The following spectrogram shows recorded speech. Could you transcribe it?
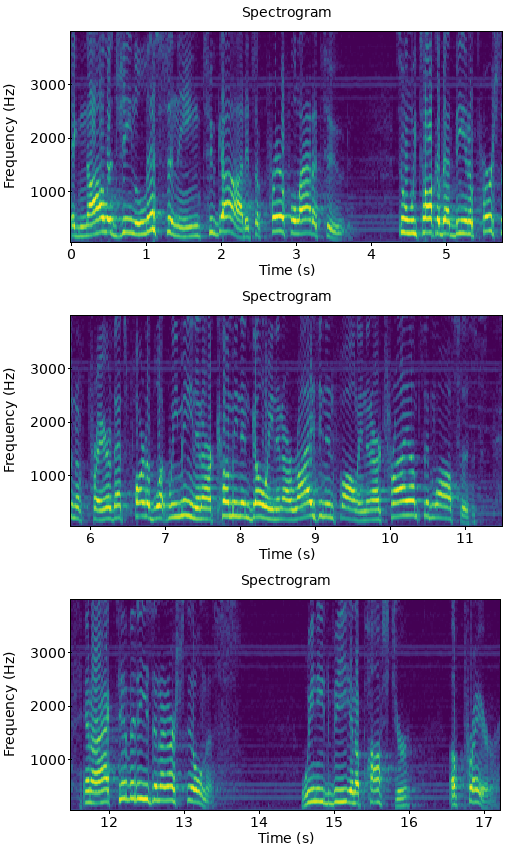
acknowledging, listening to God. It's a prayerful attitude. So when we talk about being a person of prayer, that's part of what we mean in our coming and going, in our rising and falling, in our triumphs and losses, in our activities and in our stillness. We need to be in a posture of prayer.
